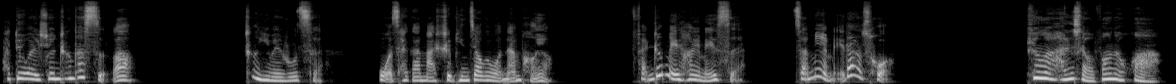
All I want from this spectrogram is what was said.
还对外宣称他死了。正因为如此。我才敢把视频交给我男朋友，反正梅堂也没死，咱们也没大错。听了韩小芳的话，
